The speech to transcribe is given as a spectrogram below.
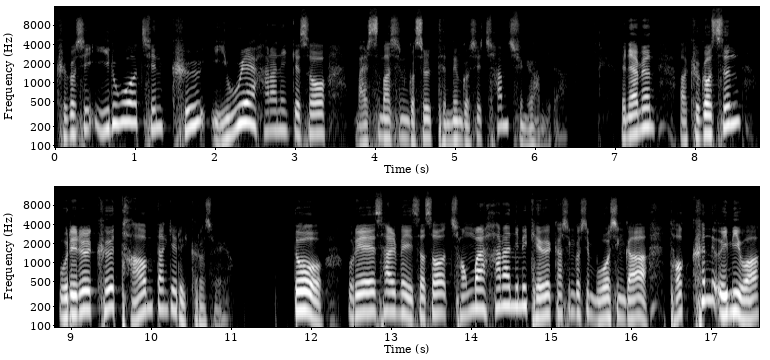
그것이 이루어진 그 이후에 하나님께서 말씀하시는 것을 듣는 것이 참 중요합니다. 왜냐하면 아, 그것은 우리를 그 다음 단계로 이끌어줘요. 또 우리의 삶에 있어서 정말 하나님이 계획하신 것이 무엇인가 더 큰 의미와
